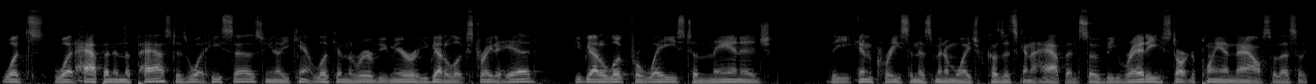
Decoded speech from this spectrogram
what's what happened in the past is what he says. You know you can't look in the rearview mirror. You got to look straight ahead. You've got to look for ways to manage the increase in this minimum wage because it's going to happen. So be ready. Start to plan now. So that's a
